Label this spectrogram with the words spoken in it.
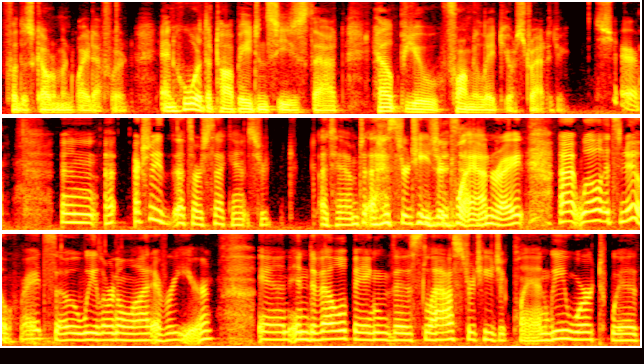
for this government-wide effort? And who are the top agencies that help you formulate your strategy? Sure. And uh, actually, that's our second attempt at a strategic plan, right? Uh, well, it's new, right? So we learn a lot every year. And in developing this last strategic plan, we worked with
